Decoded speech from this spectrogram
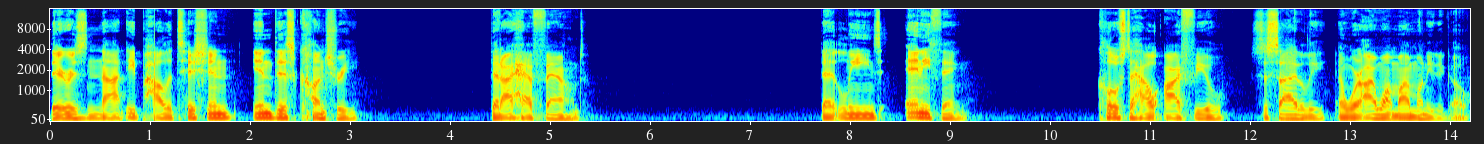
There is not a politician in this country that I have found that leans anything close to how I feel societally and where I want my money to go.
